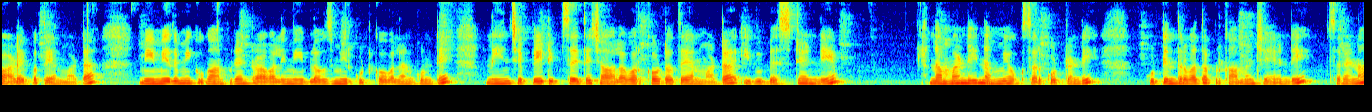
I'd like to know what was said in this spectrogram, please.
పాడైపోతాయి అనమాట మీ మీద మీకు కాన్ఫిడెంట్ రావాలి. మీ బ్లౌజ్ మీరు కుట్టుకోవాలనుకుంటే నేను చెప్పే టిప్స్ అయితే చాలా వర్కౌట్ అవుతాయి అనమాట ఇవి బెస్ట్ అండి. నమ్మండి నమ్మి ఒకసారి కుట్టండి. కుట్టిన తర్వాత అప్పుడు కామెంట్ చేయండి. సరేనా?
